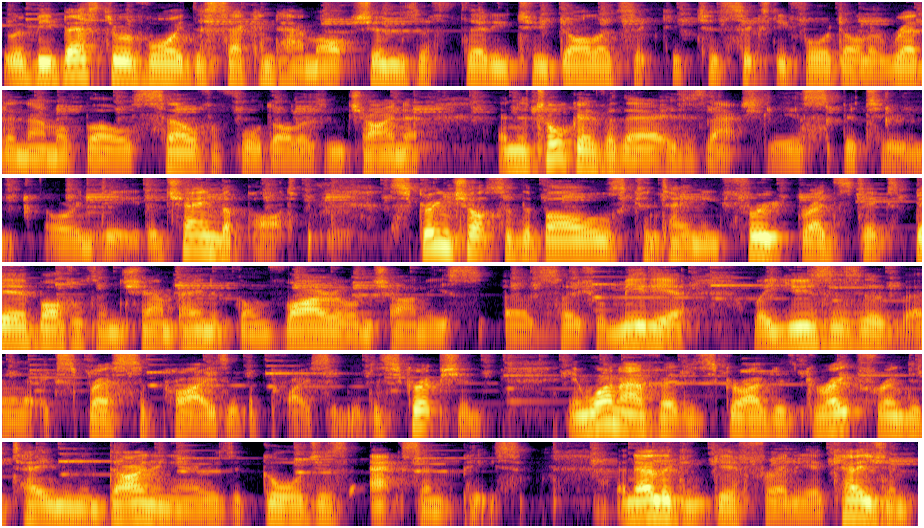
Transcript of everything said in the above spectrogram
It would be best to avoid the second hand options of $32 to $64 red enamel bowls sell for $4 in China, and the talk over there is actually a spittoon, or indeed a chamber pot. Screenshots of the bowls containing fruit, breadsticks, beer bottles, and champagne have gone viral on Chinese Chinese uh, social media, where users have uh, expressed surprise at the price in the description. In one advert, described as great for entertaining and dining areas, a gorgeous accent piece, an elegant gift for any occasion.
